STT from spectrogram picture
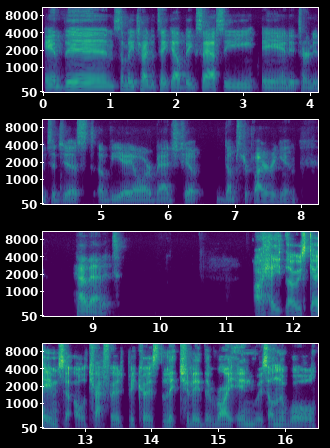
And then somebody tried to take out Big Sassy, and it turned into just a VAR badge chip dumpster fire again. Have at it. I hate those games at Old Trafford because literally the writing was on the wall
